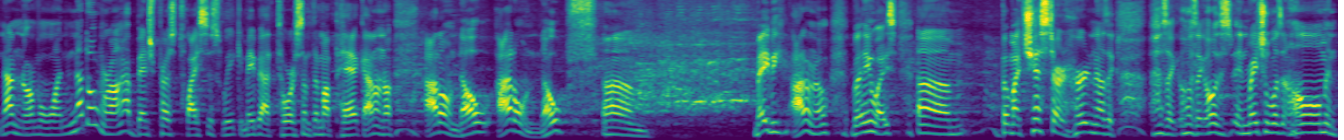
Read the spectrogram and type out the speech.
not a normal one. Not me wrong, I bench pressed twice this week, and maybe I tore something in my pec. I don't know. I don't know. I don't know. Um, maybe I don't know. But anyways, um, but my chest started hurting. I was like, I was like, I was like, oh, this, and Rachel wasn't home, and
